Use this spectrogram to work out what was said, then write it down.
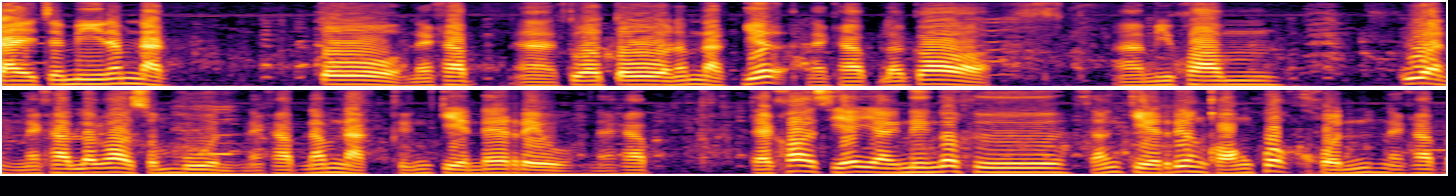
ไก่จะมีน้ำหนัก โตนะครับอ่าตัวโตน้ำหนักเยอะนะครับ แล้วก็อ่ามีความอ้วนนะครับแล้วก็สมบูรณ์นะครับน้ำหนักถึงเกณฑ์ได้เร็วนะครับ แต่ข้อเสียอย่างหนึ่งก็คือสังเกตเรื่องของพวกขนนะครับ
